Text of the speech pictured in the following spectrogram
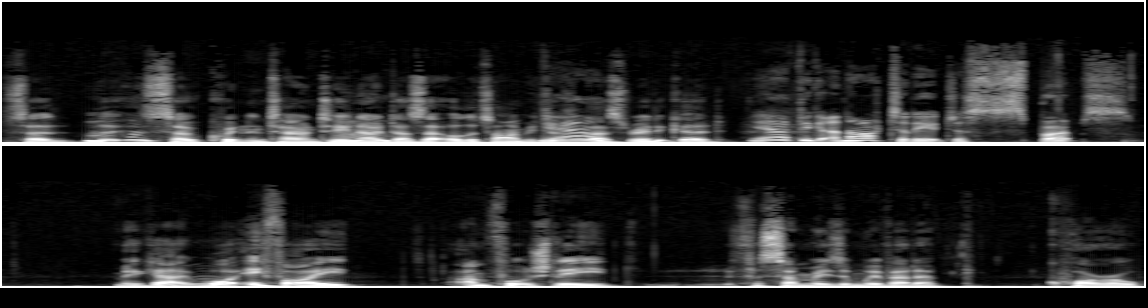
So, mm-hmm. so Quentin Tarantino mm. does that all the time. He does, Yeah. That's really good. Yeah, if you get an artery, it just spurts. There you go. Mm. What if I, unfortunately, for some reason, we've had a quarrel,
